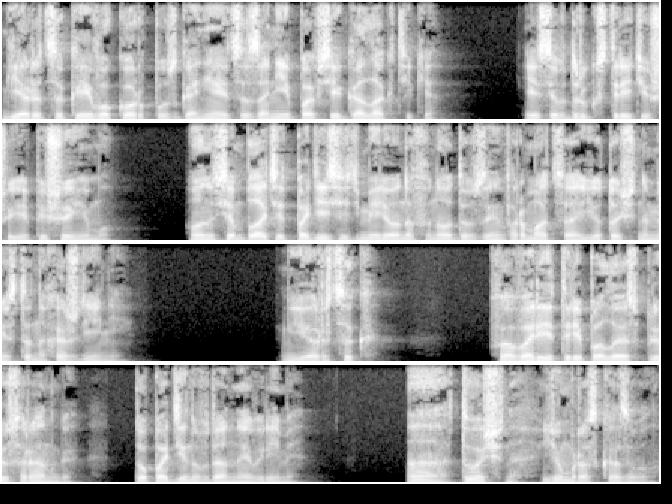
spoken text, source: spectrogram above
Герцог и его корпус гоняются за ней по всей галактике. Если вдруг встретишь ее, пиши ему. Он всем платит по 10 миллионов нодов за информацию о ее точном местонахождении. Герцог? Фаворит Triple S плюс ранга. Топ-1 в данное время. А, точно, Юм рассказывал.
